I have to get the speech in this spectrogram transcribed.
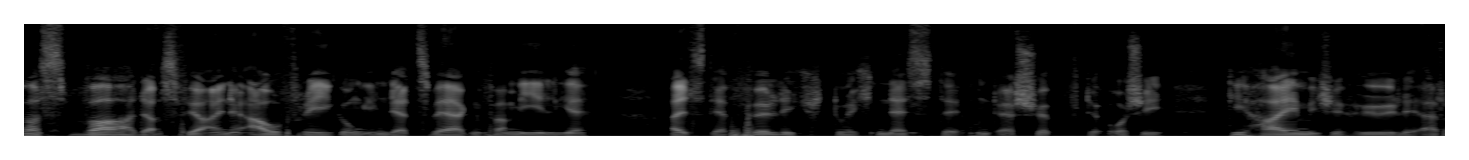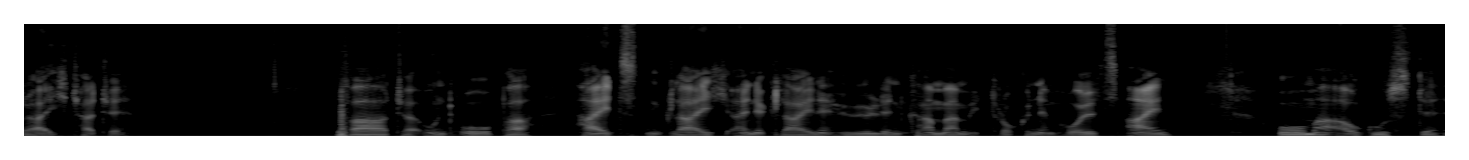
Was war das für eine Aufregung in der Zwergenfamilie, als der völlig durchnässte und erschöpfte Oschi die heimische Höhle erreicht hatte. Vater und Opa heizten gleich eine kleine Höhlenkammer mit trockenem Holz ein, Oma Auguste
